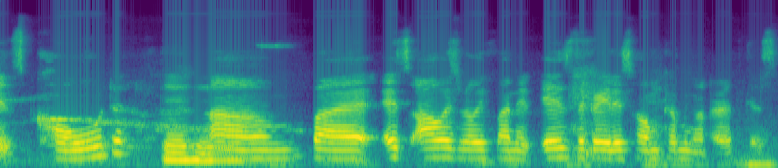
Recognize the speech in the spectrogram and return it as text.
it's cold. Mhm. Um, but it's always really fun. It is the greatest homecoming on earth because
